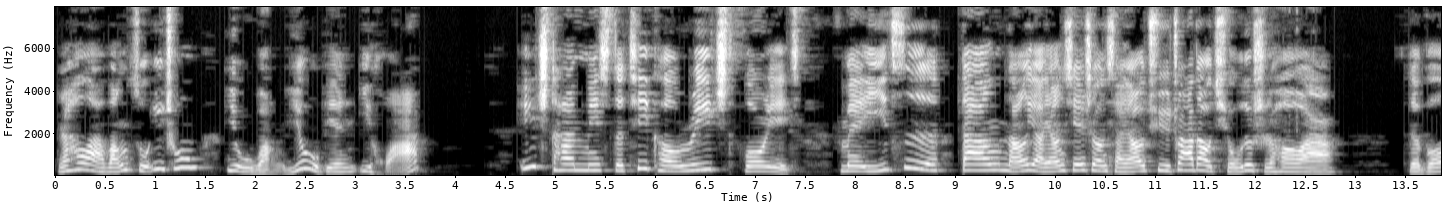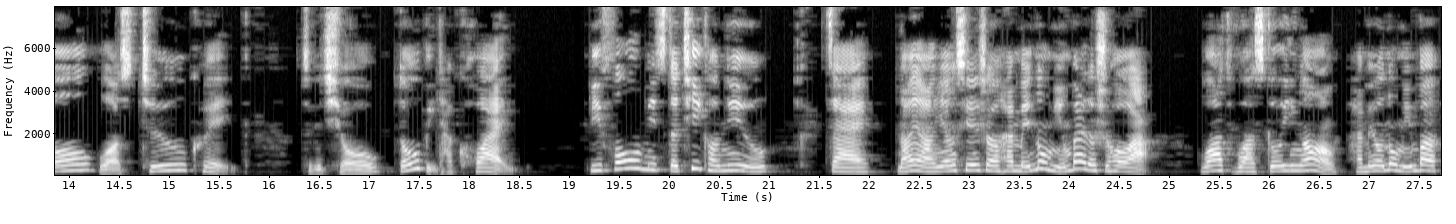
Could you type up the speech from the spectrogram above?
然后啊，往左一冲。又往右边一滑。Each time Mr. Tickle reached for it，每一次当挠痒痒先生想要去抓到球的时候啊，the ball was too quick，这个球都比他快。Before Mr. Tickle knew，在挠痒痒先生还没弄明白的时候啊，what was going on，还没有弄明白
